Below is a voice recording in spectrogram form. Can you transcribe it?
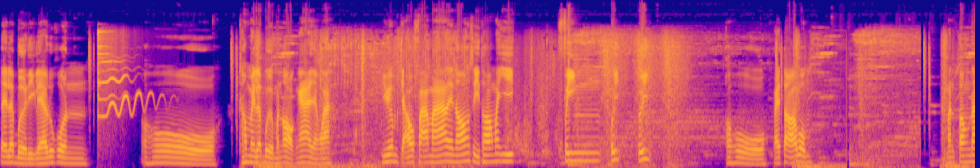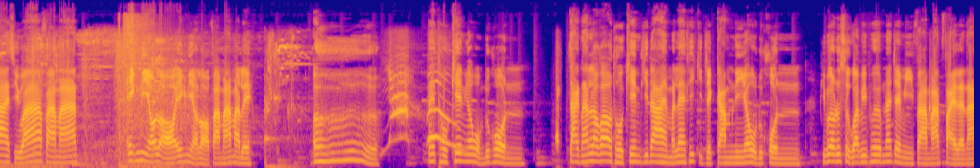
ได้ระเบิดอีกแล้วทุกคน โอ้โหทำไมระเบิดมันออกง่ายอย่างวะพี่เพิ่มจะเอาฟ้าม้าเลยน้องสีทองมาอีก ฟิงเอ้ยเอ้ยโอ้โห ไปต่อครับผม มันต้องได้สิวะฟาร์มาสเอ็งเหนียวหรอ เอ็งเหนียวหรอฟาร์มามาเลย เออ ได้โทเค็นครับผมทุกคน จากนั้นเราก็เอาโทเค็นที่ได้มาแลกที่กิจกรรมนี้ครับผมทุกคน พี่เพิ่มรู้สึกว่าพี่เพิ่มน่าจะมีฟาร์มาสไฟแล้วนะ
